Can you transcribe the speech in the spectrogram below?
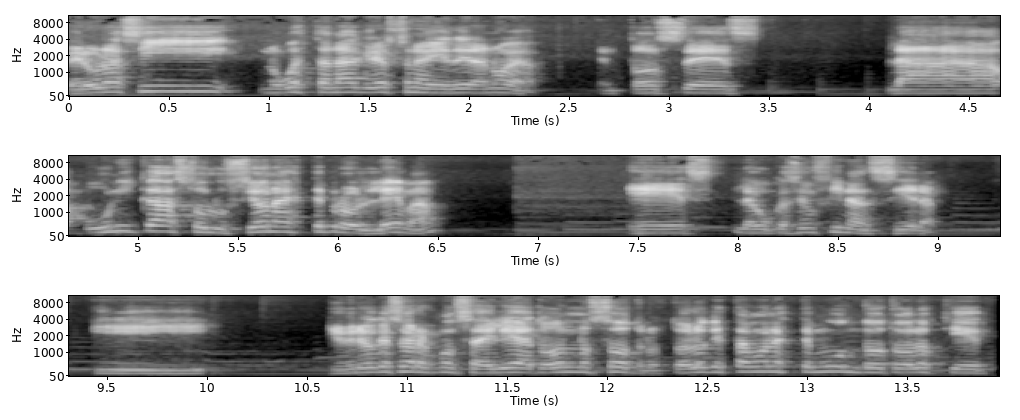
Pero aún así no cuesta nada crearse una billetera nueva. Entonces, la única solución a este problema es la educación financiera. Y yo creo que eso es responsabilidad de todos nosotros, todos los que estamos en este mundo, todos los que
